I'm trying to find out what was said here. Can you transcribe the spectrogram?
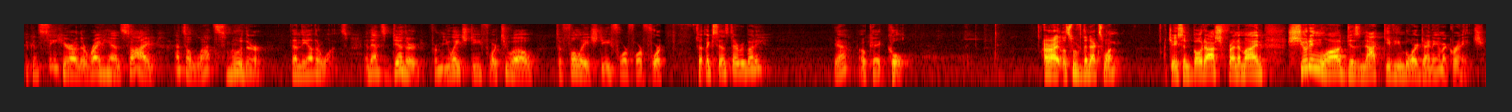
You can see here on the right-hand side, that's a lot smoother than the other ones. And that's dithered from UHD 420 to full HD 444. Does that make sense to everybody? Yeah? Okay, cool. All right, let's move to the next one. Jason Bodosh, friend of mine, shooting log does not give you more dynamic range.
